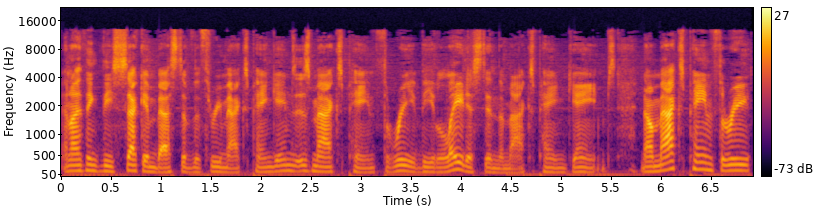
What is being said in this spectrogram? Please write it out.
And I think the second best of the three Max Payne games is Max Payne 3, the latest in the Max Payne games. Now, Max Payne 3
